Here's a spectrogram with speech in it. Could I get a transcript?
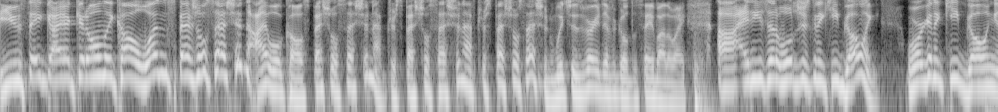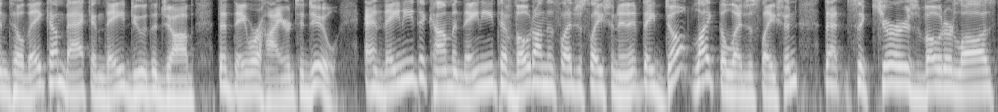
You think I can only call one special session? I will call special session after special session after special session, which is very difficult to say, by the way. Uh, and he said, we're just going to keep going. We're going to keep going until they come back and they do the job that they were hired to do. And they need to come and they need to vote on this legislation. And if they don't like the legislation that secures voter laws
